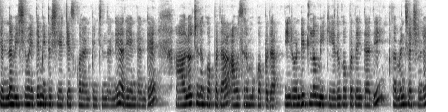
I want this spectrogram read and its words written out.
చిన్న విషయం అయితే మీతో షేర్ చేసుకోవాలనిపించిందండి. అదేంటంటే ఆలోచన గొప్పదా అవసరము గొప్పదా? ఈ రెండిట్లో మీకు ఏది గొప్పదైతే అది కమెంట్ సెక్షన్లో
